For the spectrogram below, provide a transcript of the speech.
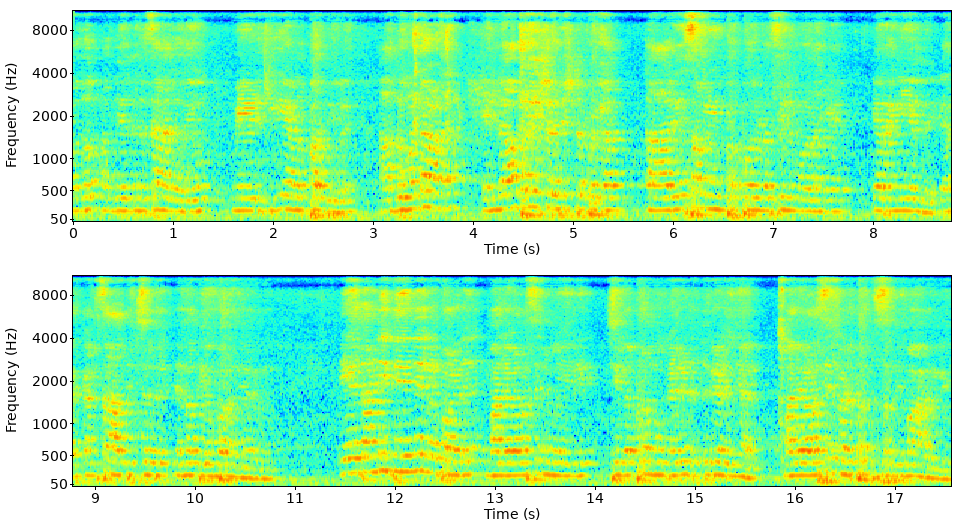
അതോ അദ്ദേഹത്തിന്റെ സാലറിയോ മേടിക്കുകയാണ് പതിവ്. അതുകൊണ്ടാണ് എല്ലാ പ്രേക്ഷകരും ഇഷ്ടപ്പെട്ട താരേ സമയം പോലുള്ള സിനിമകളൊക്കെ ഇറങ്ങിയത് ഇറക്കാൻ സാധിച്ചത് എന്ന് അദ്ദേഹം പറഞ്ഞായിരുന്നു. ഏതാണ്ട് ഇതേ നിലപാട് മലയാള സിനിമയിൽ ചില പ്രമുഖർ എടുത്തു കഴിഞ്ഞാൽ മലയാള സിനിമയുടെ പ്രതിസന്ധി മാറില്ലേ?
